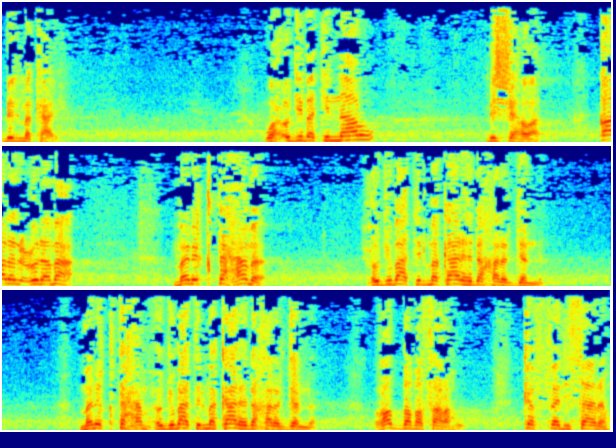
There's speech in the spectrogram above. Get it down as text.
بالمكاره. وحجبت النار بالشهوات. قال العلماء من اقتحم حجبات المكاره دخل الجنة. من اقتحم حجبات المكاره دخل الجنة غض بصره كف لسانه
